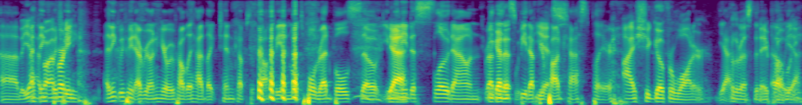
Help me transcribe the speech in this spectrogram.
Uh, but yeah, I think I've, between already. I think between everyone here, we probably had like ten cups of coffee and multiple Red Bulls. So you Yeah. may need to slow down rather than gotta- speed up your podcast player. I should go for water Yeah. for the rest of the day, Oh, probably. yeah.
